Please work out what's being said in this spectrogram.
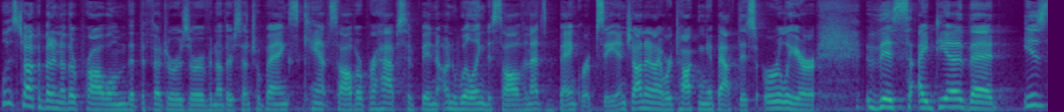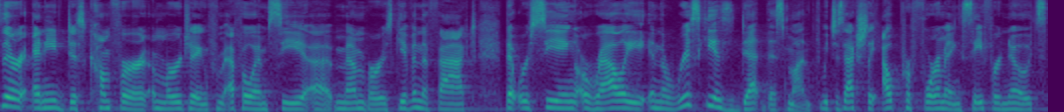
Let's talk about another problem that the Federal Reserve and other central banks can't solve or perhaps have been unwilling to solve, and that's bankruptcy. And John and I were talking about this earlier this idea that is there any discomfort emerging from FOMC uh, members given the fact that we're seeing a rally in the riskiest debt this month, which is actually outperforming safer notes,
